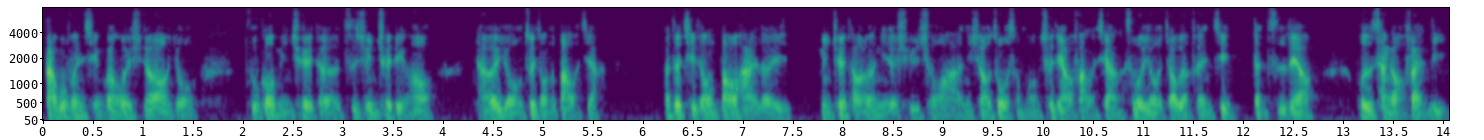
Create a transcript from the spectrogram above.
大部分情况会需要有足够明确的资讯确定后，才会有最终的报价。那这其中包含了明确讨论你的需求啊，你需要做什么，确定好方向，是否有脚本分镜等资料，或是参考范例，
